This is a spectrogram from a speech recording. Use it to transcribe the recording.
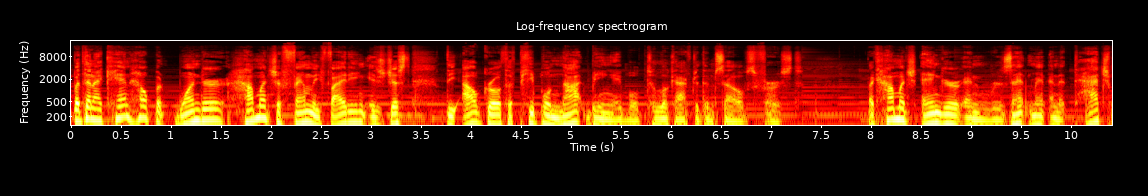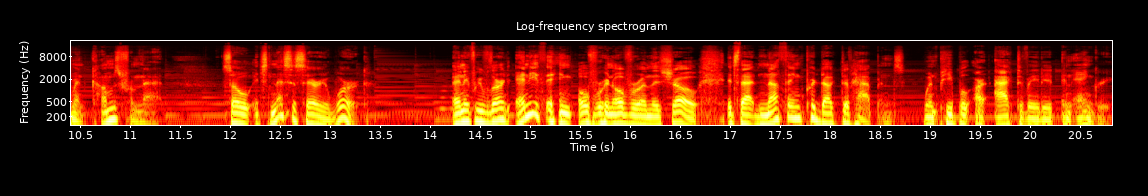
But then I can't help but wonder how much of family fighting is just the outgrowth of people not being able to look after themselves first. Like how much anger and resentment and attachment comes from that. So it's necessary work. And if we've learned anything over and over on this show, it's that nothing productive happens when people are activated and angry.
